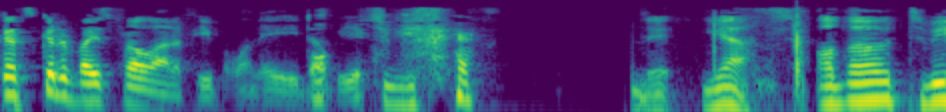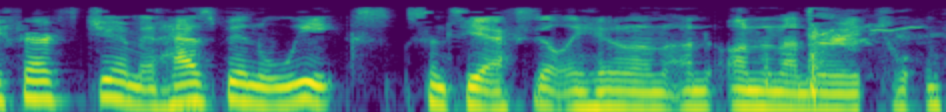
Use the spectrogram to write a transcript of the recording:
that's good advice for a lot of people in AEW, to be fair. Yes. Although, to be fair to Jim, it has been weeks since he accidentally hit on, on, on an underage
